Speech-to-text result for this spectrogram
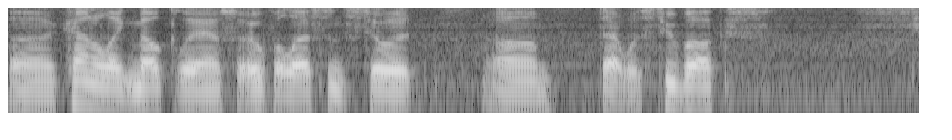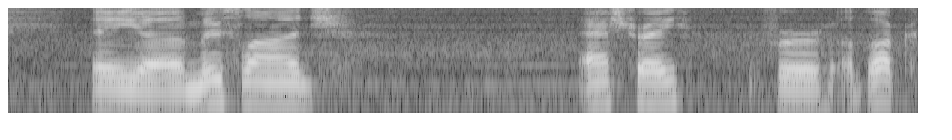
uh, uh, kind of like milk glass opalescence to it. Um, that was two bucks. A uh, Moose Lodge ashtray for a buck.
